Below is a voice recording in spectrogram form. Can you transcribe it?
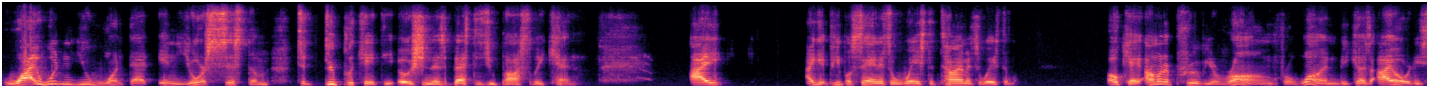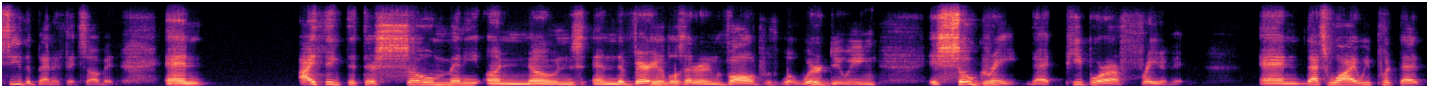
Why wouldn't you want that in your system to duplicate the ocean as best as you possibly can? I I get people saying it's a waste of time, it's a waste of okay, I'm going to prove you wrong for one, because I already see the benefits of it. And I think that there's so many unknowns and the variables that are involved with what we're doing is so great that people are afraid of it. And that's why we put that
